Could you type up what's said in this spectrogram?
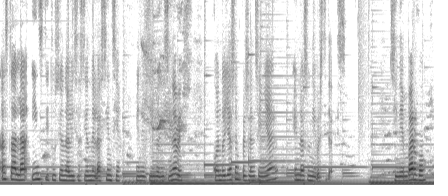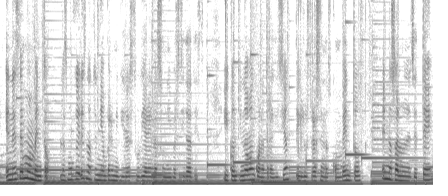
hasta la institucionalización de la ciencia en el siglo XIX, cuando ya se empezó a enseñar en las universidades. Sin embargo, en ese momento las mujeres no tenían permitido estudiar en las universidades y continuaban con la tradición de ilustrarse en los conventos, en los salones de té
